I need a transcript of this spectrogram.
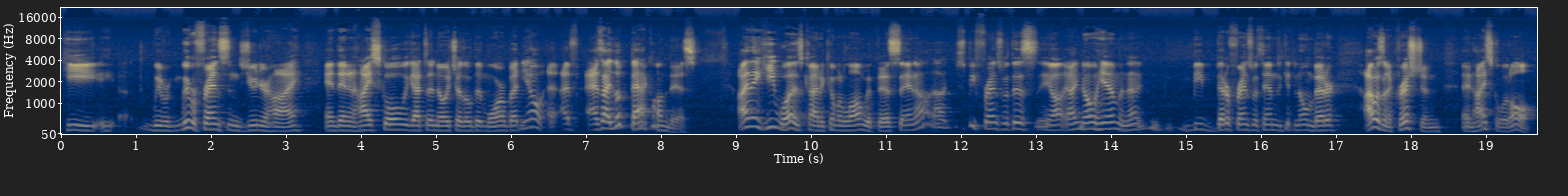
he we were we were friends in junior high, and then in high school we got to know each other a little bit more. But you know, I've, as I look back on this, I think he was kind of coming along with this, saying, oh, I'll just be friends with this. You know, I know him, and I'd be better friends with him to get to know him better. I wasn't a Christian in high school at all.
